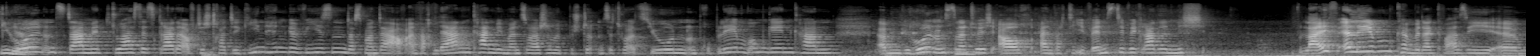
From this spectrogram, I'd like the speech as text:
Wir ja. holen uns damit, du hast jetzt gerade auf die Strategien hingewiesen, dass man da auch einfach lernen kann, wie man zum Beispiel mit bestimmten Situationen und Problemen umgehen kann. Ähm, wir holen uns dann natürlich auch einfach die Events, die wir gerade nicht live erleben, können wir dann quasi, ähm,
